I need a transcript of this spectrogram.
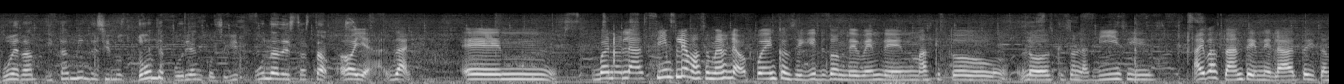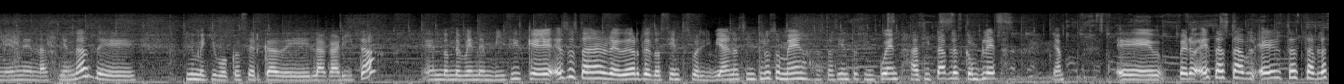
puedan y también decirnos dónde podrían conseguir una de estas tablas. Oye, dale. En- bueno, la simple más o menos la pueden conseguir donde venden más que todo los que son las bicis. Hay bastante en el alto y también en las tiendas de, si no me equivoco, cerca de La Garita, en donde venden bicis, que eso está alrededor de 200 bolivianos, incluso menos, hasta 150, así tablas completas. Eh, pero estas, tabl- estas tablas,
